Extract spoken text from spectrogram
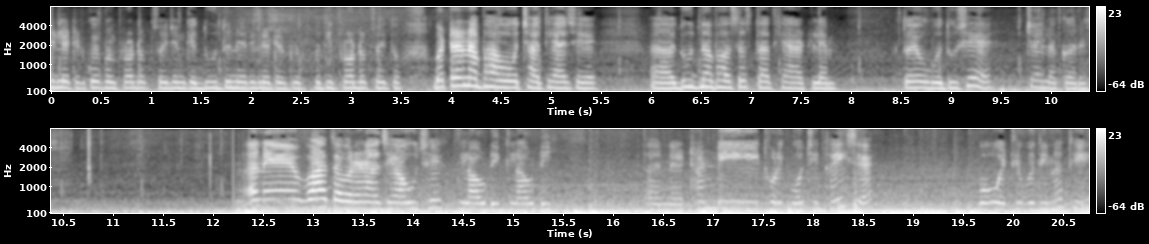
રિલેટેડ કોઈ પણ પ્રોડક્ટ્સ હોય, જેમ કે દૂધને રિલેટેડ બધી પ્રોડક્ટ્સ હોય તો બટરના ભાવ ઓછા થયા છે દૂધના ભાવ સસ્તા થયા એટલે તો એવું બધું છે. ચાલ્યા કરે. અને વાતાવરણ આજે આવું છે ક્લાઉડી ક્લાઉડી અને ઠંડી થોડીક ઓછી થઈ છે. બહુ એટલી બધી નથી.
